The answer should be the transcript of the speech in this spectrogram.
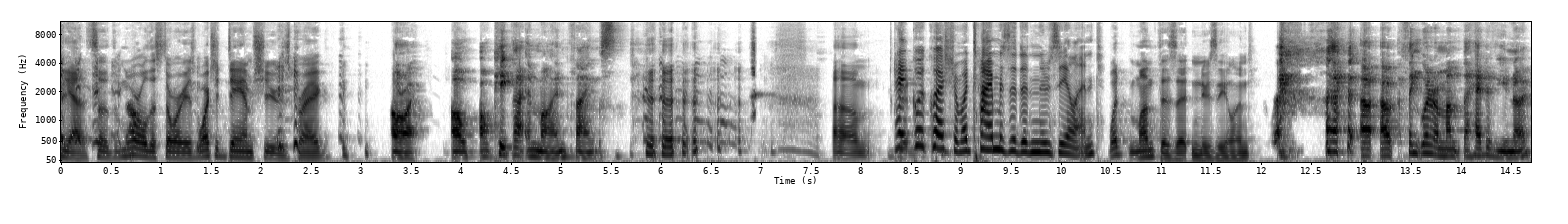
yeah. So the moral of the story is watch your damn shoes, Craig. All right. I'll, I'll keep that in mind. Thanks. um, Hey, good. quick question. What time is it in New Zealand? What month is it in New Zealand? I, I think we're a month ahead of you, no?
